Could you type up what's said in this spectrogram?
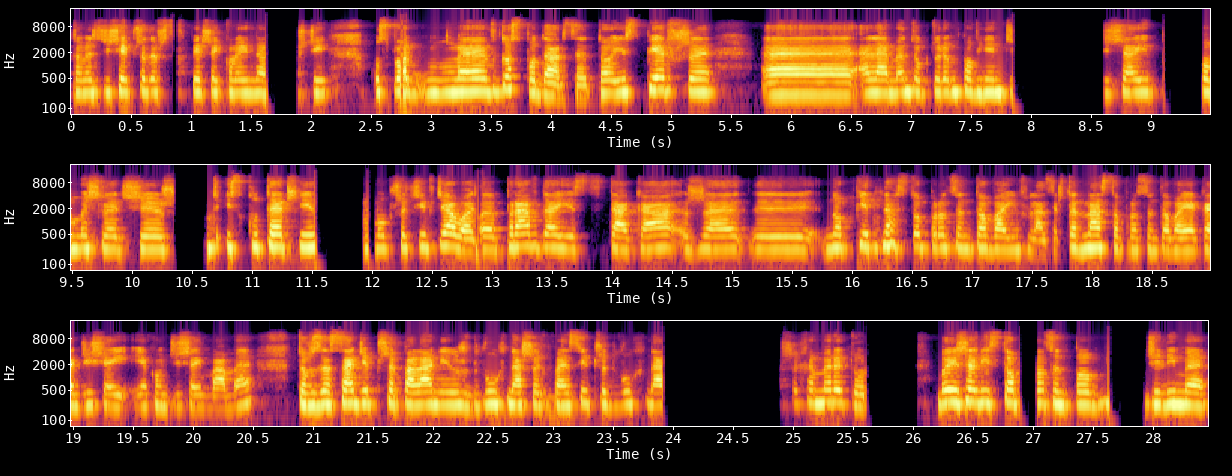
Natomiast dzisiaj przede wszystkim w pierwszej kolejności w gospodarce. To jest pierwszy e, element, o którym powinien dzisiaj pomyśleć rząd i skutecznie mu przeciwdziałać. E, prawda jest taka, że y, no 15% inflacja, 14% jaka dzisiaj, jaką dzisiaj mamy, to w zasadzie przepalanie już dwóch naszych pensji czy dwóch naszych emerytur. Bo jeżeli 100% podzielimy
